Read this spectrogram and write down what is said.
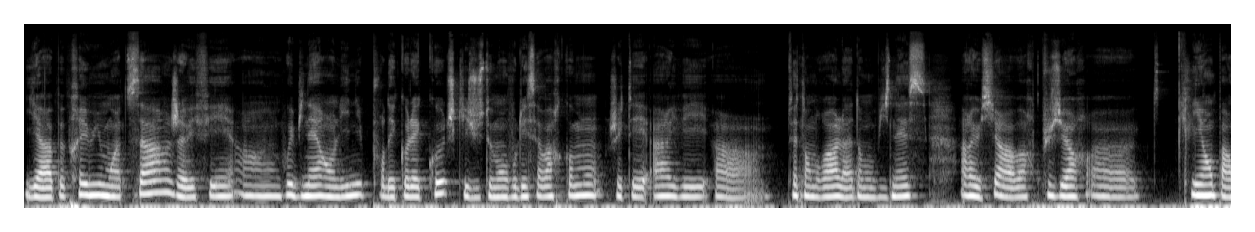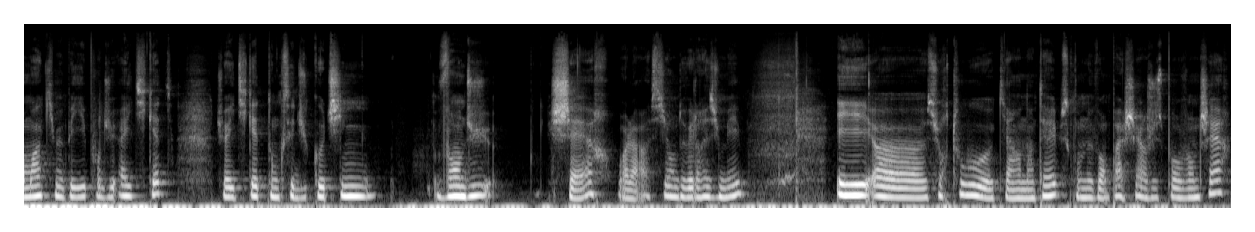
Il y a à peu près 8 mois de ça, j'avais fait un webinaire en ligne pour des collègues coachs qui justement voulaient savoir comment j'étais arrivée à cet endroit-là dans mon business, à réussir à avoir plusieurs euh, clients par mois qui me payaient pour du high ticket. Du high ticket, donc c'est du coaching vendu cher, voilà, si on devait le résumer et euh, surtout euh, qui a un intérêt puisqu'on ne vend pas cher juste pour vendre cher.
